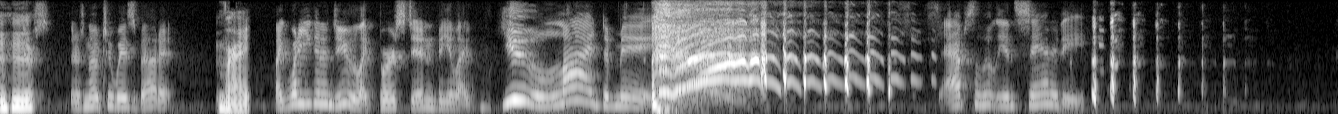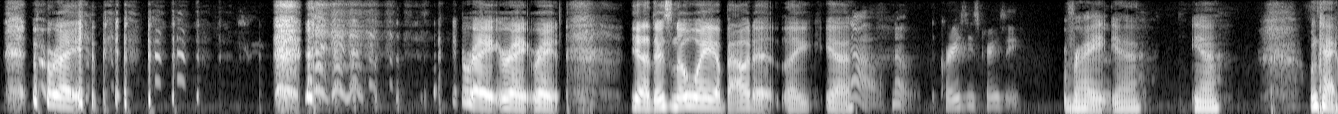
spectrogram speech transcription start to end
Mm-hmm. There's there's no two ways about it. Right. Like, what are you gonna do? Like, burst in and be like, "You lied to me." It's absolutely insanity. right. right, right, right. Yeah, there's no way about it. Like, yeah. No, no, crazy is crazy. Right, yeah. Yeah. Okay.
